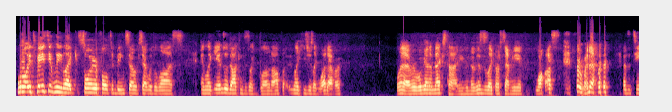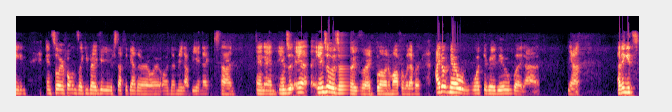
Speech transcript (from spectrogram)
Well, it's basically like Sawyer Fulton being so upset with the loss, and like Angelo Dawkins is like blown off. Like he's just like whatever, whatever. We'll get him next time, even though this is like our 70th loss or whatever as a team. And Sawyer Fulton's like, you better get your stuff together, or, or there may not be a next time. And and Angelo, Angelo is uh, like blowing him off or whatever. I don't know what they're gonna do, but uh, yeah, I think it's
